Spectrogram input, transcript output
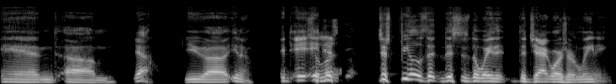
and um, yeah, you uh, you know it, it, So it just just feels that this is the way that the Jaguars are leaning.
